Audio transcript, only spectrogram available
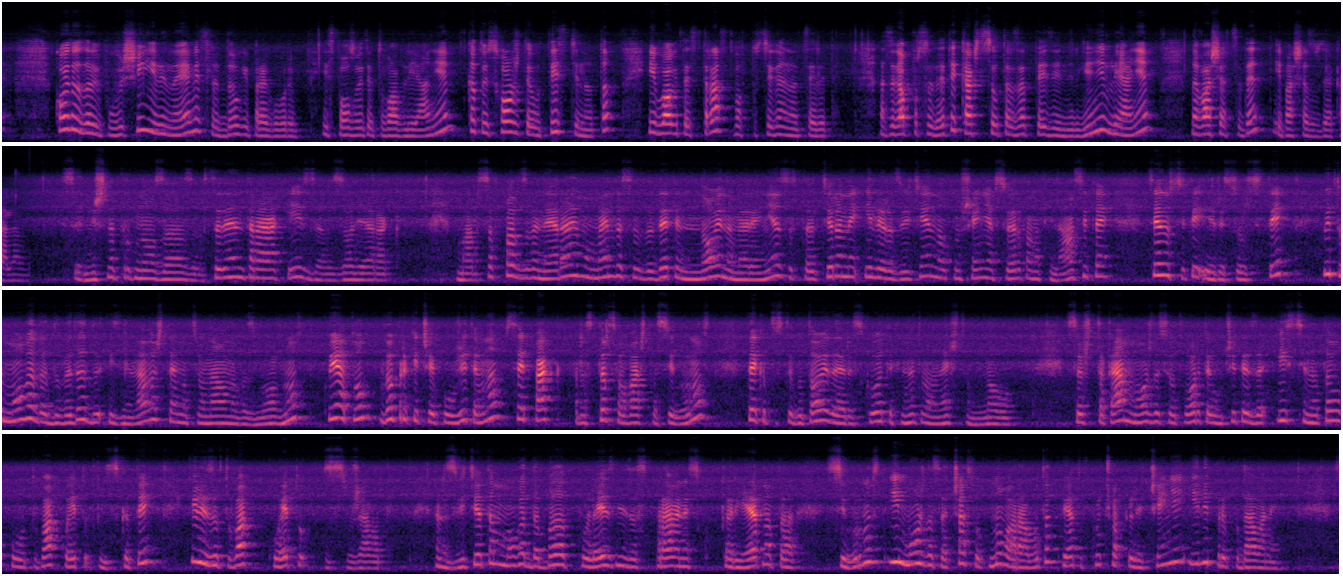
който да ви повиши или наеме след дълги преговори. Използвайте това влияние, като изхождате от истината и влагате страст в постигане на целите. А сега проследете как ще се отразят тези енергийни влияния на вашия асцендент и вашия зодиакален. Седмична прогноза за асцендент рак и за зодия рак. Марса в път с Венера е момент да създадете нови намерения за стартиране или развитие на отношения в сферата на финансите, ценностите и ресурсите, които могат да доведат до изненадваща емоционална възможност, която, въпреки че е положителна, все пак разтърсва вашата сигурност, тъй като сте готови да я рискувате в името на нещо ново. Също така може да се отворите очите за истината около това, което искате или за това, което заслужавате. Развитията могат да бъдат полезни за справяне с кариерната сигурност и може да са част от нова работа, която включва лечение или преподаване.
